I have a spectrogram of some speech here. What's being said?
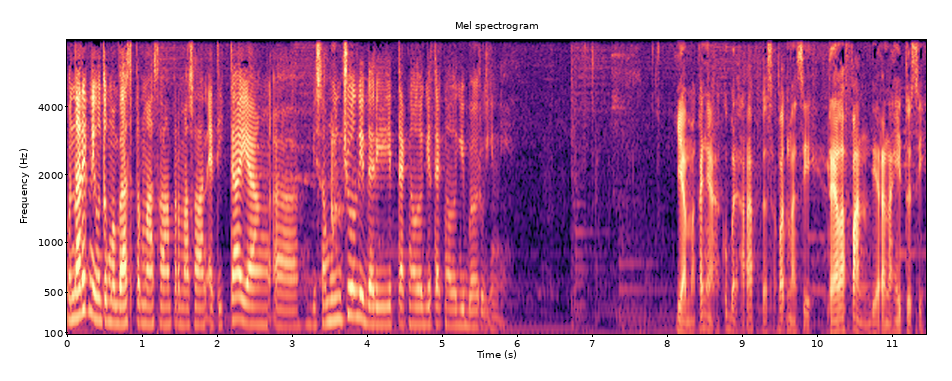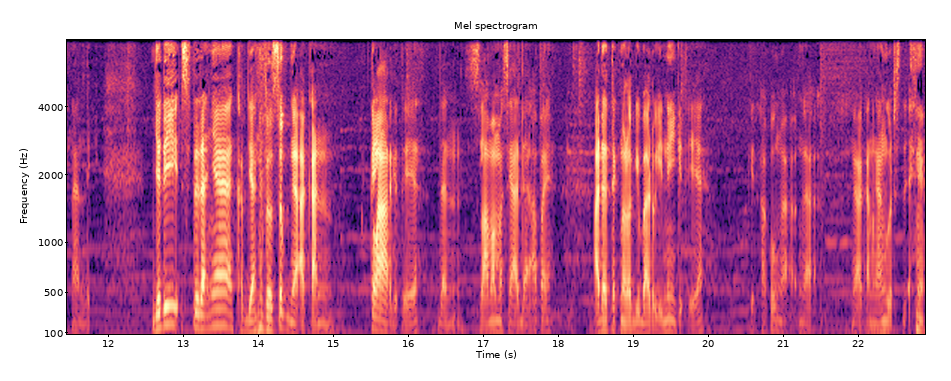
menarik nih untuk membahas permasalahan-permasalahan etika yang uh, bisa muncul nih dari teknologi-teknologi baru ini. Ya makanya aku berharap filsafat masih relevan di ranah itu sih nanti. Jadi setidaknya kerjaan filsuf nggak akan kelar gitu ya. Dan selama masih ada apa ya, ada teknologi baru ini gitu ya, aku nggak nggak nggak akan nganggur setidaknya.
